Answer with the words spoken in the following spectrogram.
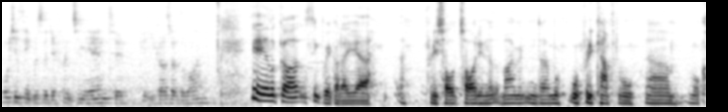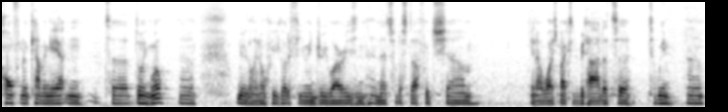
What do you think was the difference in the end to get you guys over the line? Yeah, look, I think we've got a, uh, a pretty solid side in at the moment, and um, we're, we're pretty comfortable, um, we're confident coming out and uh, doing well. Um, we knew Glenorchy got a few injury worries and, and that sort of stuff, which um, you know always makes it a bit harder to to win. Um,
